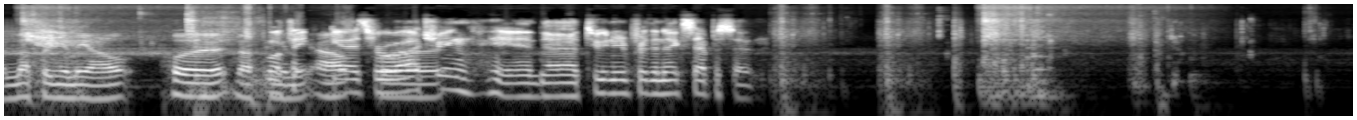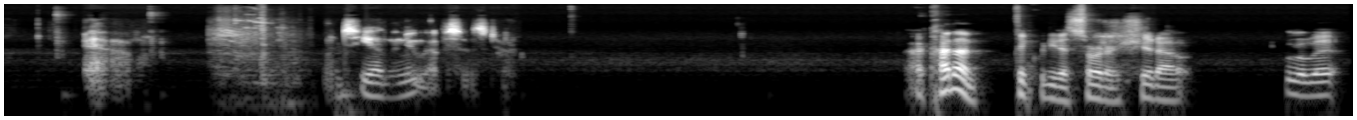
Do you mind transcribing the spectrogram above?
Uh, nothing in the output. Nothing Well, in thank the you output. guys for watching, and uh, tune in for the next episode. Let's see how the new episode's doing. I kind of think we need to sort our shit out a little bit.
